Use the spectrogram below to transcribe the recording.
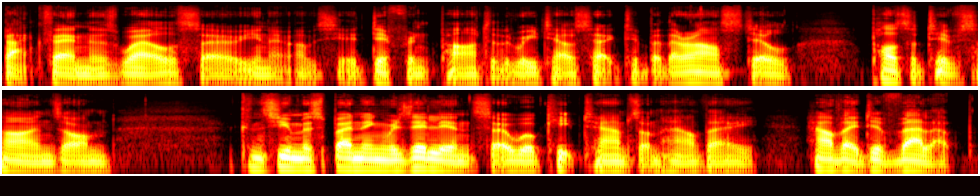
back then as well. So, you know, obviously a different part of the retail sector, but there are still positive signs on consumer spending resilience. So we'll keep tabs on how they how they develop.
